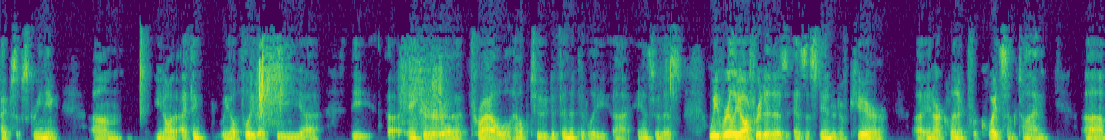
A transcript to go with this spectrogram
types of screening. Um, you know, I think we hopefully that the the uh, anchor uh, trial will help to definitively uh, answer this. We've really offered it as as a standard of care uh, in our clinic for quite some time. Uh,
